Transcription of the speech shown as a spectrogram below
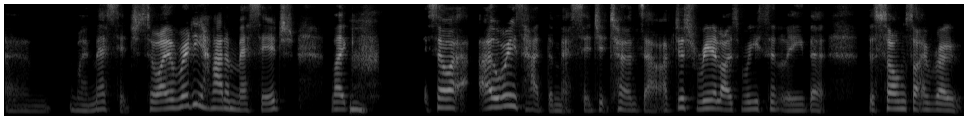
um, my message. So I already had a message, like. So I, I always had the message. It turns out I've just realized recently that the songs that I wrote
